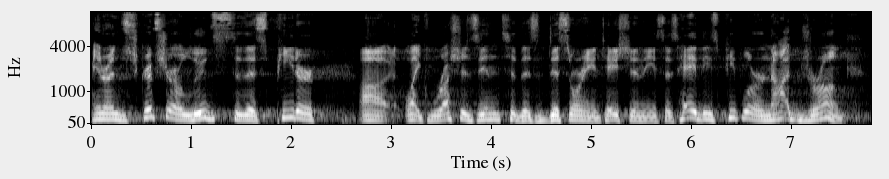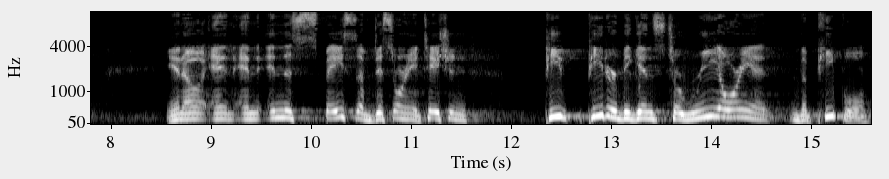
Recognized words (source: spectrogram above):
You know, and scripture alludes to this. Peter, uh, like rushes into this disorientation and he says, Hey, these people are not drunk. You know, and, and in this space of disorientation, P- Peter begins to reorient the people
